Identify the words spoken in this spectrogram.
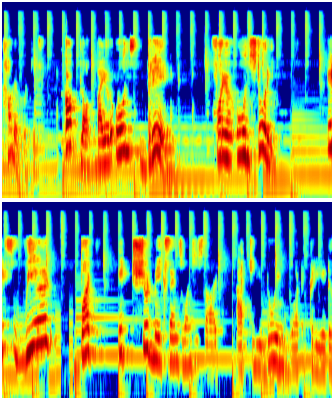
how do I put this, cock blocked by your own brain for your own story. It's weird, but it should make sense once you start actually doing what a creator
